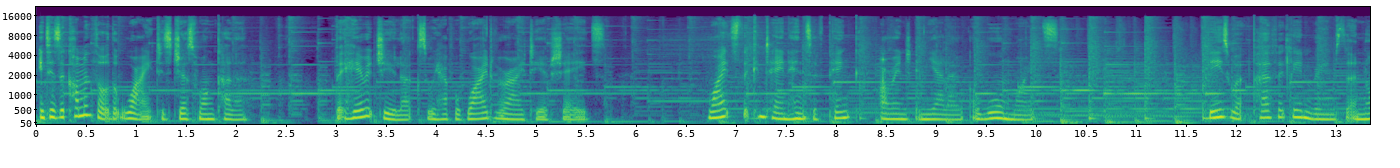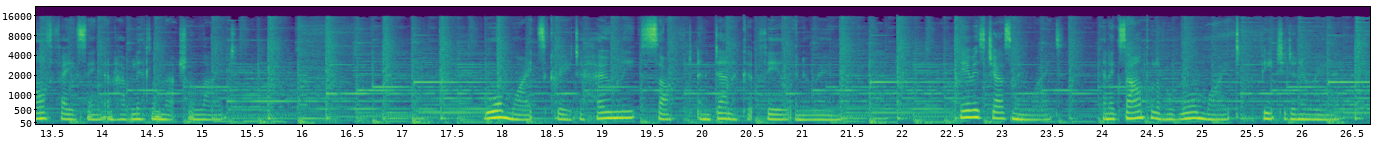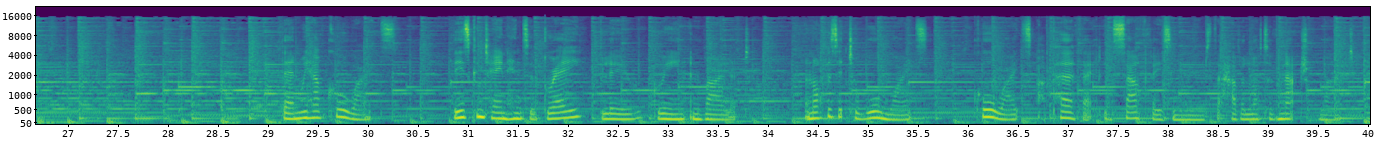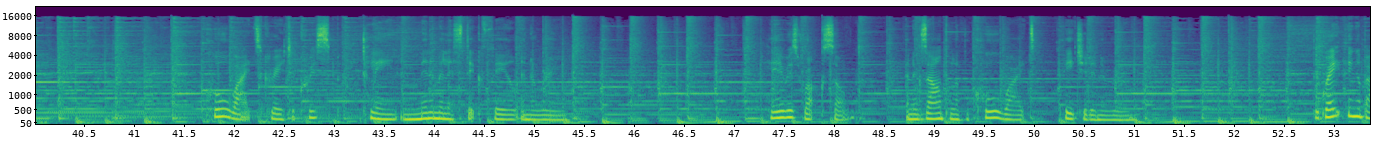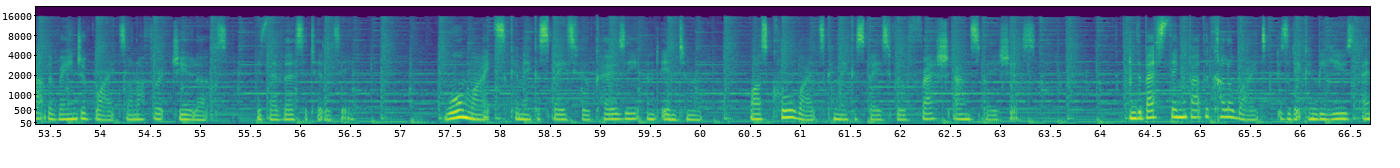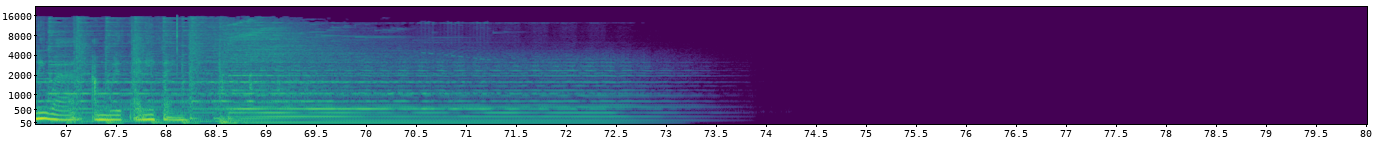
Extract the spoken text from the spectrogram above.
It is a common thought that white is just one colour, but here at Dulux we have a wide variety of shades. Whites that contain hints of pink, orange and yellow are warm whites. These work perfectly in rooms that are north facing and have little natural light. Warm whites create a homely, soft and delicate feel in a room. Here is jasmine white, an example of a warm white featured in a room. Then we have cool whites. These contain hints of grey, blue, green and violet. And opposite to warm whites, cool whites are perfect in south-facing rooms that have a lot of natural light. Cool whites create a crisp, clean and minimalistic feel in a room. Here is rock salt, an example of a cool white featured in a room. The great thing about the range of whites on offer at Dulux is their versatility. Warm whites can make a space feel cosy and intimate, whilst cool whites can make a space feel fresh and spacious. And the best thing about the colour white is that it can be used anywhere and with anything.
